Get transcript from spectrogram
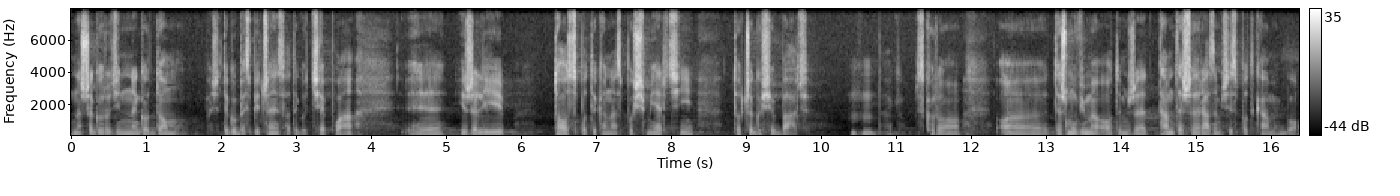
naszego rodzinnego domu, właśnie tego bezpieczeństwa, tego ciepła, y, jeżeli to spotyka nas po śmierci, to czego się bać? Tak? Skoro też mówimy o tym, że tam też razem się spotkamy, bo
